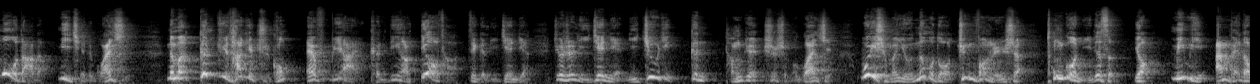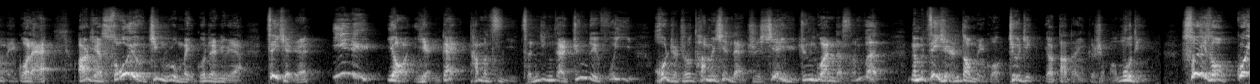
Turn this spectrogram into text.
莫大的密切的关系。那么根据他的指控，FBI 肯定要调查这个李健健，就是李健健，你究竟跟唐娟是什么关系？为什么有那么多军方人士通过你的手要秘密安排到美国来？而且所有进入美国的人员，这些人一律要掩盖他们自己曾经在军队服役，或者说他们现在是现役军官的身份。那么这些人到美国究竟要达到一个什么目的？所以说，归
